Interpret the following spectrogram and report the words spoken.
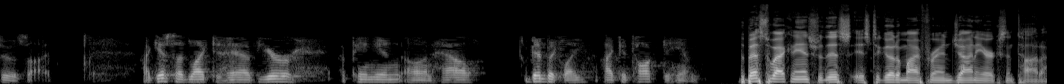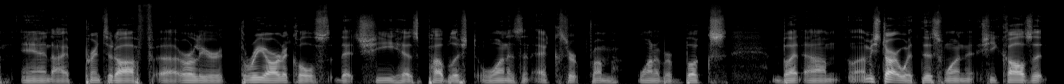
suicide. I guess I'd like to have your opinion on how biblically, I could talk to him. The best way I can answer this is to go to my friend Joni Eareckson Tada, and I printed off uh, earlier three articles that she has published. One is an excerpt from one of her books, but um, let me start with this one. She calls it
